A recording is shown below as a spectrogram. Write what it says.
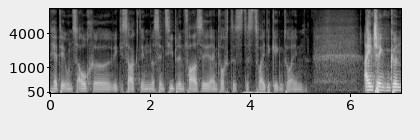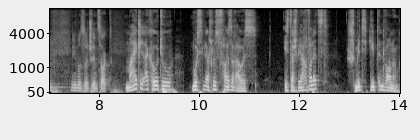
hätte uns auch, äh, wie gesagt, in einer sensiblen Phase einfach das, das zweite Gegentor ein, einschenken können, wie man so schön sagt. Michael Akoto musste in der Schlussphase raus. Ist er schwerer verletzt? Schmidt gibt Entwarnung.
